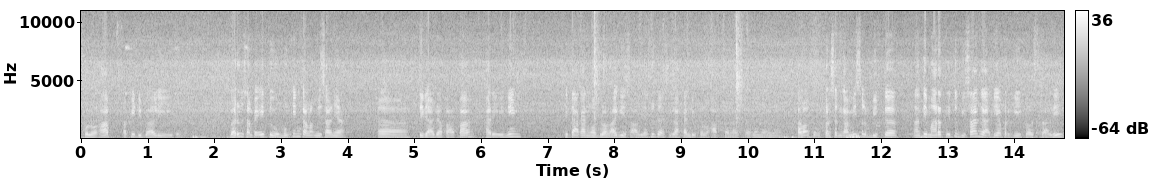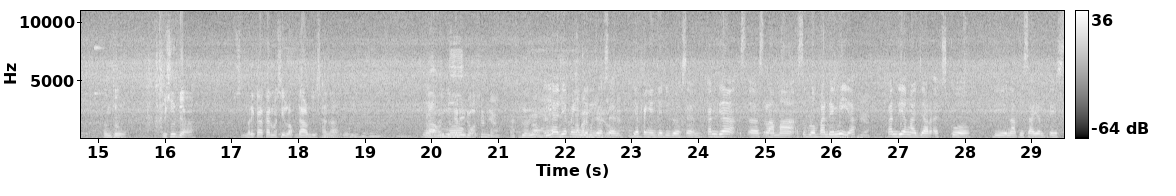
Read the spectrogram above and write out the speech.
follow up tapi di Bali gitu. Baru sampai itu. Mungkin kalau misalnya eh, tidak ada apa-apa hari ini kita akan ngobrol lagi soal ya sudah silahkan di follow up dan lain sebagainya. Iya. Kalau untuk concern kami lebih ke nanti Maret itu bisa nggak dia pergi ke Australia untuk wisuda? Mereka kan masih lockdown di sana jadi. ya. Nah, Jadi untuk dosen ya? S2-nya Iya dia pengen jadi jadi dosen. dosen? Dia pengen jadi dosen. Kan dia eh, selama sebelum pandemi ya, Iya. kan dia ngajar ekskul di Napi Scientist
